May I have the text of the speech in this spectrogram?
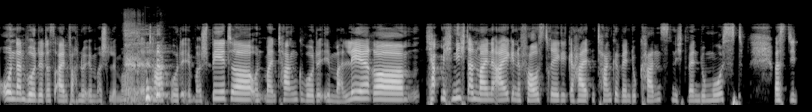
und dann wurde das einfach nur immer schlimmer. Der Tag wurde immer später und mein Tank wurde immer leerer. Ich habe mich nicht an meine eigene Faustregel gehalten, tanke, wenn du kannst, nicht wenn du musst. Was, die,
